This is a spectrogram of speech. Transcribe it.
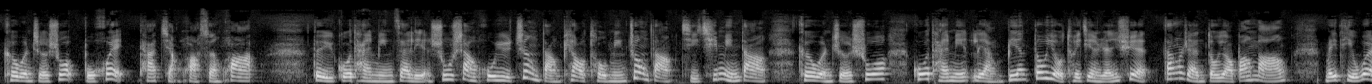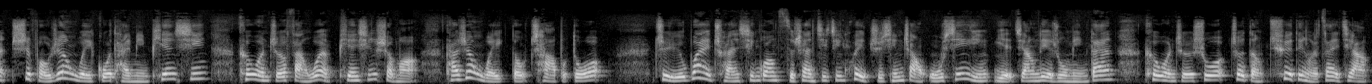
柯文哲说不会，他讲话算话。对于郭台铭在脸书上呼吁政党票投民众党及亲民党，柯文哲说：“郭台铭两边都有推荐人选，当然都要帮忙。”媒体问是否认为郭台铭偏心，柯文哲反问：“偏心什么？”他认为都差不多。至于外传星光慈善基金会执行长吴新颖也将列入名单，柯文哲说：“这等确定了再讲。”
